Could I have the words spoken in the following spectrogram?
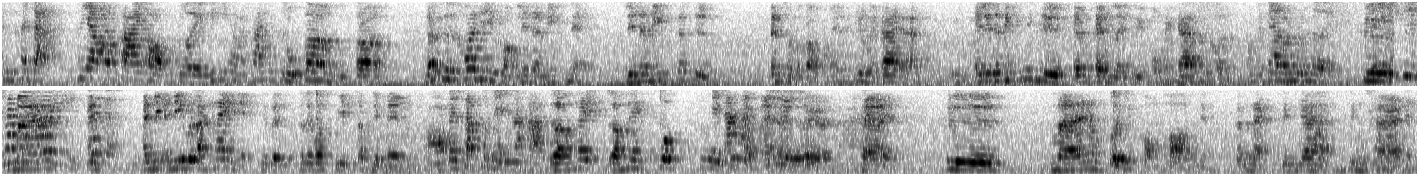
คือขจัดพยายามเอาทรายออกโดยวิธีธรรมชาติที่สุดถูกต้องถูกต้อง แล้วคือข้อดีของ Linamix เนี่ย Linamix ก็คือ เป็นส่วนประกอบของที่โอเมก้าเลยนะไอ้ Linamix นี่คือเต็มๆเลยคือโอเมก้าล้วนโอเมก้าล้วนๆเลยๆคือคือถ้าม้าให้อัถ้านจะอันนี้อันนี้เวลาให้เนี่ยคือเป็นเขาเรียกว่า feed supplement อ๋อเป็นซัพพลีเมนต์นะคะ เราให้เราให้ควบคู่เป็นอาหารกับอาหารเสเสริริมมใช่คือม้าบางตัวที่ผอมๆเนี่ยน้ำหนักขึ้นยากขึ้นช้าเนี่ย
